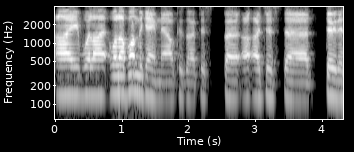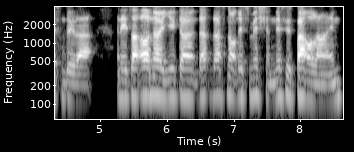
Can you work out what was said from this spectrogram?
I well, I well, I've won the game now because I just, but I, I just uh, do this and do that. And he's like, "Oh no, you don't. That that's not this mission. This is battle line.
